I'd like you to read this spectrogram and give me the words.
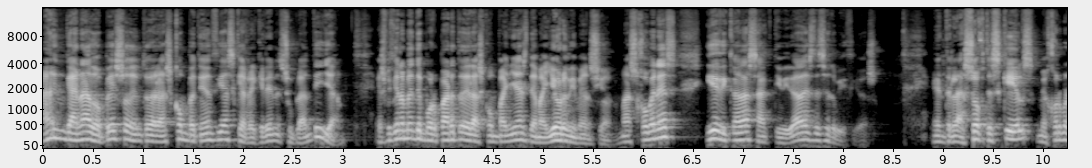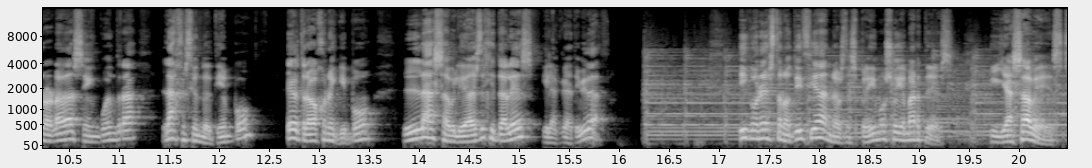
han ganado peso dentro de las competencias que requieren su plantilla, especialmente por parte de las compañías de mayor dimensión, más jóvenes y dedicadas a actividades de servicios. Entre las soft skills mejor valoradas se encuentra la gestión del tiempo, el trabajo en equipo, las habilidades digitales y la creatividad. Y con esta noticia nos despedimos hoy martes. Y ya sabes,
